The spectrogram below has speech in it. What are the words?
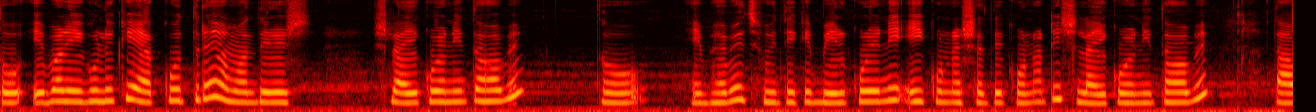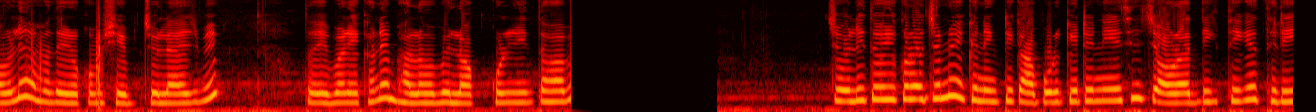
তো এবার এগুলিকে একত্রে আমাদের সেলাই করে নিতে হবে। তো এভাবে ছুঁই থেকে বের করে নিয়ে এই কোনার সাথে কোনাটি সেলাই করে নিতে হবে। তাহলে আমাদের এরকম শেপ চলে আসবে। তো এবার এখানে ভালোভাবে লক করে নিতে হবে। চলি তৈরি করার জন্য এখানে একটি কাপড় কেটে নিয়েছি চওড়ার দিক থেকে থ্রি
